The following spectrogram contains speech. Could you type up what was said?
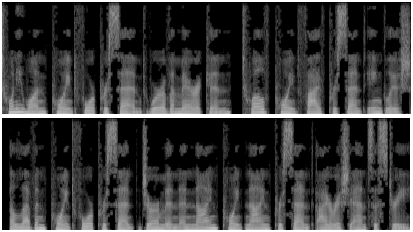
21.4% were of American, 12.5% English, 11.4% German and 9.9% Irish ancestry.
